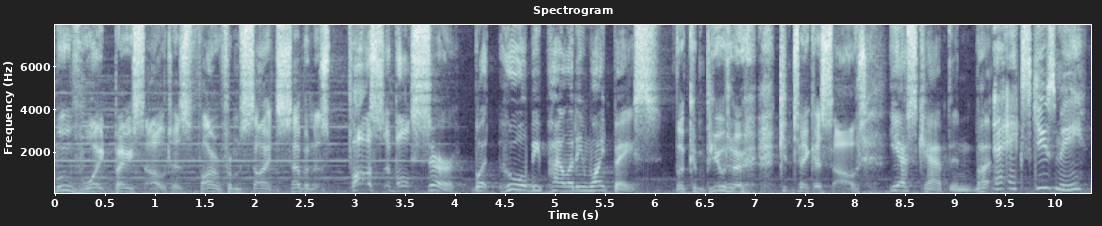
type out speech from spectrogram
move White Base out as far from Side 7 as possible. Sir, but who will be piloting White Base? The computer can take us out. Yes, Captain, but. Uh, excuse me.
